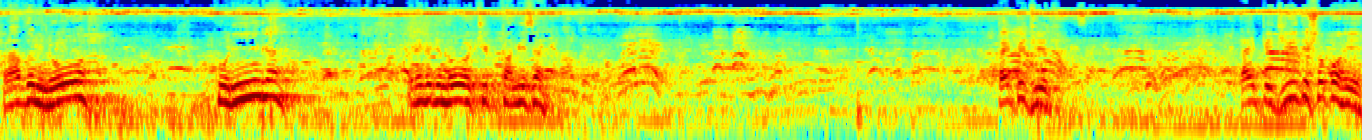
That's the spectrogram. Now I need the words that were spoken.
Flávio dominou. Coringa. Coringa de novo tipo camisa. Tá impedido. Tá impedido e deixou correr.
